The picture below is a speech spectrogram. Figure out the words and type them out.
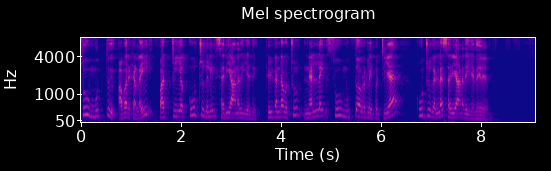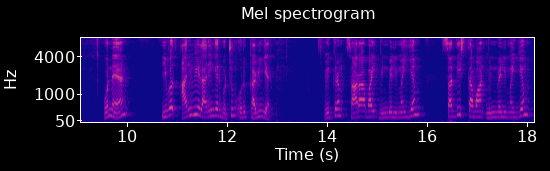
சு முத்து அவர்களை பற்றிய கூற்றுகளில் சரியானது எது? கீழ்கண்டவற்றுள் நெல்லை சு முத்து அவர்களை பற்றிய கூற்றுகளில் சரியானது எது? ஒன்று இவர் அறிவியல் அறிஞர் மற்றும் ஒரு கவிஞர். விக்ரம் சாராபாய் விண்வெளி மையம் சதீஷ் தவான் விண்வெளி மையம்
